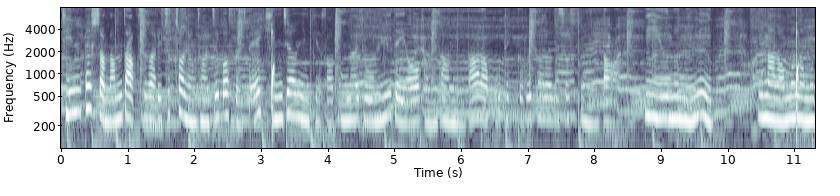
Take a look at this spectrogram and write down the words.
DEAN 패션 남자 악세사리 추천 영상을 찍었을 때 김지연님께서 정말 도움이 돼요. 감사합니다. 라고 댓글을 달아주셨습니다. 이윤우님이 누나 너무너무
